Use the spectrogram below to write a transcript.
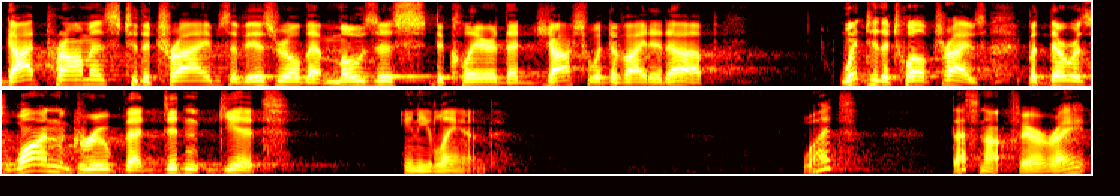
God promised to the tribes of Israel that Moses declared that Joshua divided up went to the 12 tribes, but there was one group that didn't get any land. What? That's not fair, right?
